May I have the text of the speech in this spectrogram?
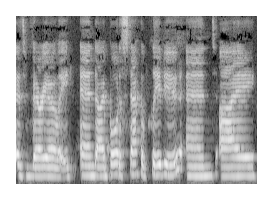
it's very early. And I bought a stack of Clearview, and I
